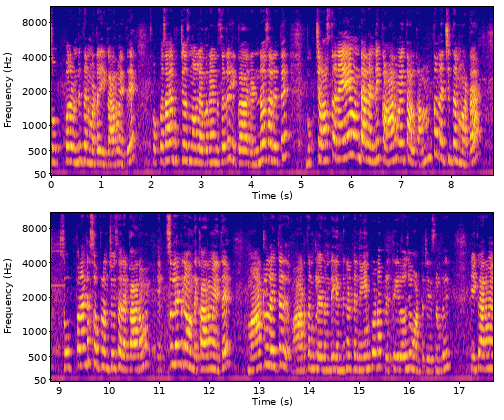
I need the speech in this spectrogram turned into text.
సూపర్ ఉండిద్ది అనమాట ఈ కారం అయితే. ఒక్కసారి బుక్ చేసిన వాళ్ళు ఎవరైనా సరే ఇక రెండోసారి అయితే బుక్ చేస్తూనే ఉంటారండి. కారం అయితే వాళ్ళకి అంత నచ్చిద్ది అనమాట సూపర్ అంటే సూపర్ అని చూసారా కారం? ఎక్సలెంట్గా ఉంది కారం అయితే. మాటలు అయితే ఆడతానికి లేదండి. ఎందుకంటే నేను కూడా ప్రతిరోజు వంట చేసినప్పుడు ఈ కారమే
